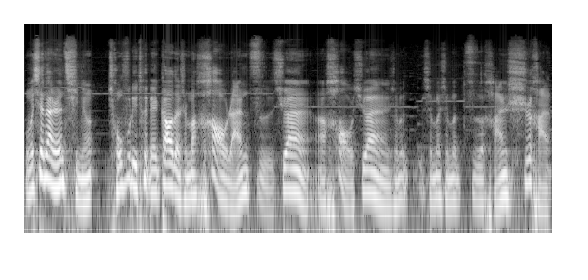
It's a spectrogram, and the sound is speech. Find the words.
我们现代人起名重复率特别高的，什么浩然、子轩啊、浩轩，什么什么什么子涵、诗涵，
